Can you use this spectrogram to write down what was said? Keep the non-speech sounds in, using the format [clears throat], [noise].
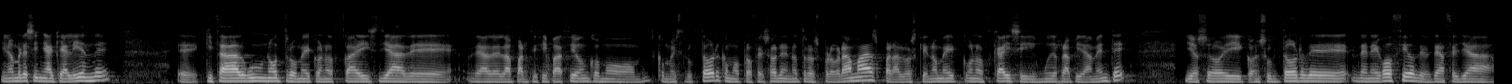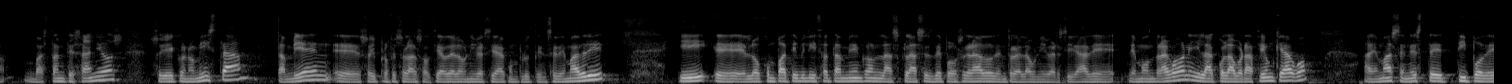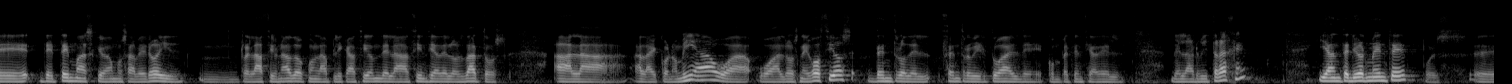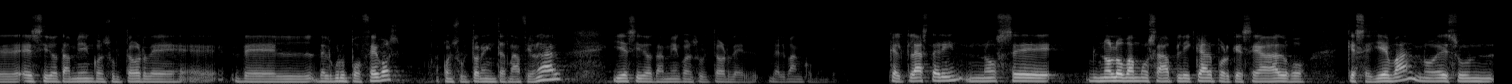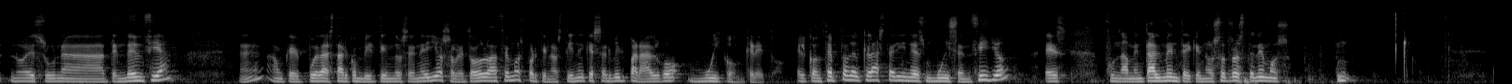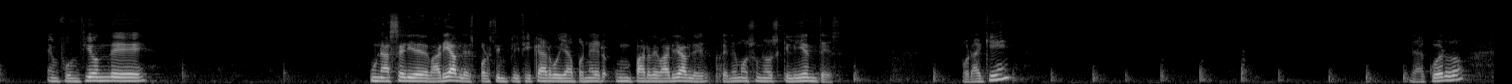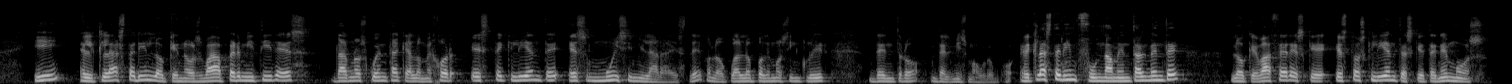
Mi nombre es Iñaki Aliende, eh, quizá algún otro me conozcáis ya de, la participación como, instructor, como profesor en otros programas, para los que no me conozcáis y muy rápidamente. Yo soy consultor de, negocio desde hace ya bastantes años, soy economista también, eh, soy profesor asociado de la Universidad Complutense de Madrid y eh, lo compatibilizo también con las clases de posgrado dentro de la Universidad de, de Mondragón y la colaboración que hago Además, en este tipo de, temas que vamos a ver hoy, mm, relacionado con la aplicación de la ciencia de los datos a la, economía o a, los negocios dentro del Centro Virtual de Competencia del, Arbitraje. Y anteriormente pues, eh, he sido también consultor del, grupo CEGOS, consultora internacional, y he sido también consultor del, Banco Mundial. El clustering no, no lo vamos a aplicar porque sea algo que se lleva, no es, un, no es una tendencia, ¿eh? aunque pueda estar convirtiéndose en ello, sobre todo lo hacemos porque nos tiene que servir para algo muy concreto. El concepto del clustering es muy sencillo, es fundamentalmente que nosotros tenemos, [clears throat] en función de una serie de variables, por simplificar voy a poner un par de variables, tenemos unos clientes por aquí, ¿de acuerdo? Y el clustering lo que nos va a permitir es darnos cuenta que a lo mejor este cliente es muy similar a este, con lo cual lo podemos incluir dentro del mismo grupo. El clustering fundamentalmente lo que va a hacer es que estos clientes que tenemos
